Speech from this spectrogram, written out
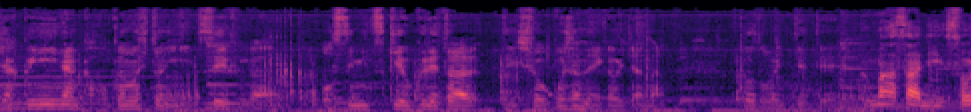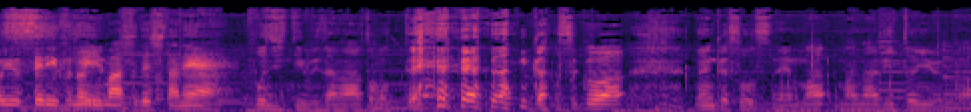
逆になんか他の人に政府がお墨付きをくれたっていう証拠じゃないかみたいなことを言ってて。まさにそういうセリフの言い回しでしたね。ポジティブだなと思って。なんかあそこはなんかそうですね、ま、学びというか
